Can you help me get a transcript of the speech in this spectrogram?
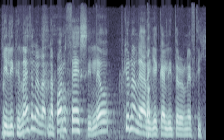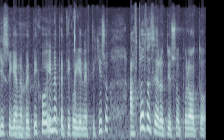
και ειλικρινά ήθελα να, να πάρω θέση. Λέω, ποιο να είναι άραγε καλύτερο να ευτυχήσω για να ναι. πετύχω ή να πετύχω για να ευτυχήσω. Αυτό θα σε ρωτήσω πρώτο.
